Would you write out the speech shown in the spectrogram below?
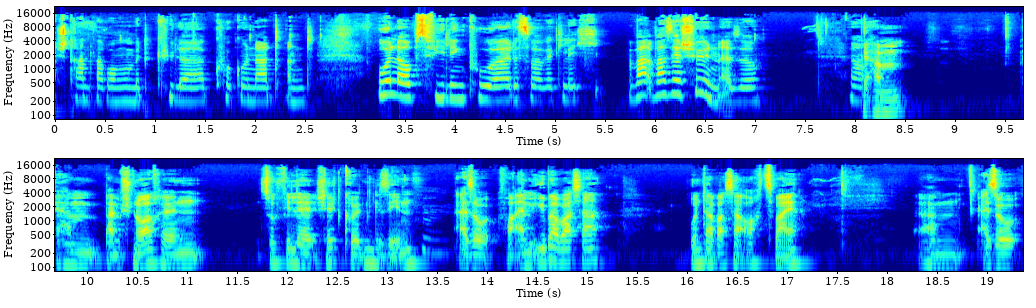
Strandwagen mit kühler Coconut und Urlaubsfeeling pur. Das war wirklich, war, war sehr schön. Also ja. wir haben wir haben beim Schnorcheln so viele Schildkröten gesehen. Hm. Also vor allem über Wasser, unter Wasser auch zwei. Ähm, also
